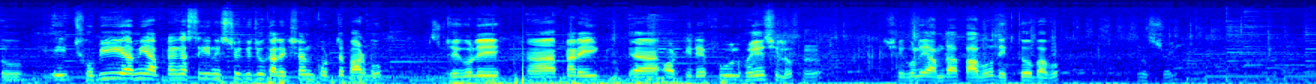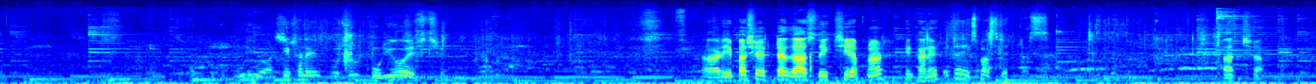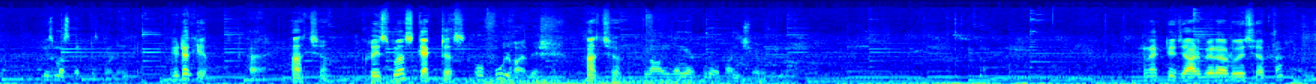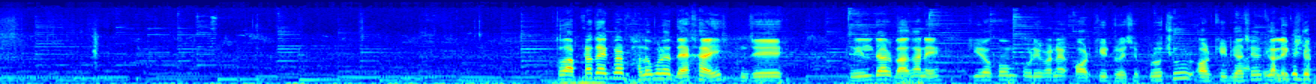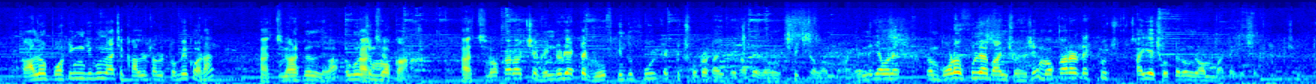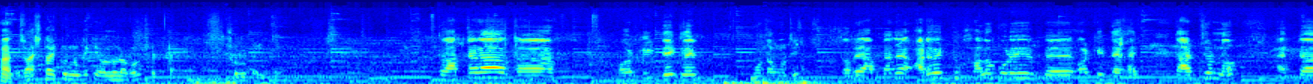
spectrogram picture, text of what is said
তো এই ছবি আমি আপনার কাছ থেকে নিশ্চয়ই কিছু কালেকশন করতে পারব যেগুলি আপনার এই অর্কিডে ফুল হয়েছিল। সেগুলি আমরা পাবো দেখতেও পাবো। নিশ্চয়ই। এখানে প্রচুর কুড়িও এসছে। আর এই পাশে একটা গাছ দেখছি আপনার এখানে। এটা এক্সমাস ক্যাকটাস আচ্ছা। ক্রিসমাস ক্যাকটাস বলে একে। এটাকে হ্যাঁ। আচ্ছা। ক্রিসমাস ক্যাকটাস ও ফুল হয় বেশ। আচ্ছা। লাল রঙের পুরো পাঞ্চে। এখানে একটি জারবেরা রয়েছে আপনার। তো আপনাদের একবার ভালো করে দেখাই যে নীলদার বাগানে কীরকম পরিমাণে অর্কিড রয়েছে। প্রচুর অর্কিড গাছের যে কালেকশন কালো পটিং যেগুলো আছে কালো টালো টবে করা নারকেল দেওয়া ওগুলো হচ্ছে আচ্ছা। মকারা। আচ্ছা। মকারা হচ্ছে ভেন্ডরি একটা গ্রুপ কিন্তু ফুলটা একটু ছোট টাইপের হবে এবং ঠিকটা লম্বা হবে। এমনি যেমন বড় ফুলের বাঞ্চ হয়েছে মকারাটা একটু সাইজে ছোট এবং লম্বা টেকেছে আচ্ছা। গাছটা একটু দেখি অন্যরকম শেপটা সরু টাইপের তো আপনারা অর্কিড দেখলেন মোটামুটি তবে আপনাদের আরও একটু ভালো করে অর্কিড দেখায় তার জন্য একটা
